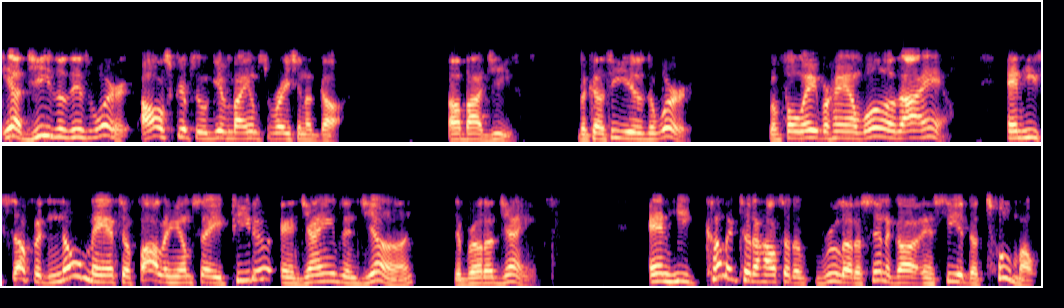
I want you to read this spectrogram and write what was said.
Yeah, Jesus is word. All scripture was given by inspiration of God or by Jesus because he is the word. Before Abraham was, I am. And he suffered no man to follow him, save Peter and James and John, the brother of James. And he cometh to the house of the ruler of the synagogue and seeth the tumult,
